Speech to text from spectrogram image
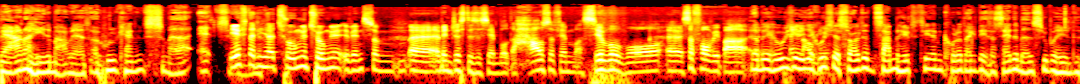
værner hele Marvel, altså, og Hulk kan smadre alt. simpelthen. Efter de her tunge, tunge events som uh, Avengers Disassembled, The House of M og Civil War, uh, så får vi bare... Uh, Nå, men jeg kan huske, jeg, jeg, ren huske, jeg solgte den samme hæfte til en af mine kunder, der ikke læser satte med superhelte.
